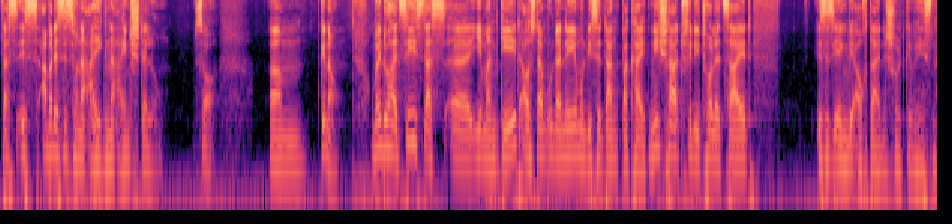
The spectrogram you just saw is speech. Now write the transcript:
das ist, aber das ist so eine eigene Einstellung. So, ähm, genau. Und wenn du halt siehst, dass äh, jemand geht aus deinem Unternehmen und diese Dankbarkeit nicht hat für die tolle Zeit, ist es irgendwie auch deine Schuld gewesen.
